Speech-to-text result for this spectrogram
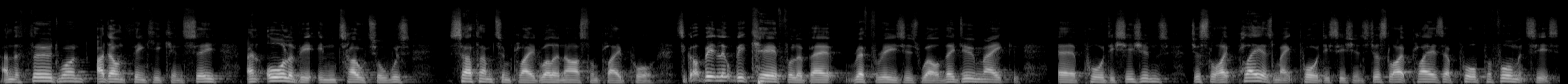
And the third one, I don't think he can see. And all of it in total was Southampton played well and Arsenal played poor. So you've got to be a little bit careful about referees as well. They do make uh, poor decisions, just like players make poor decisions, just like players have poor performances.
